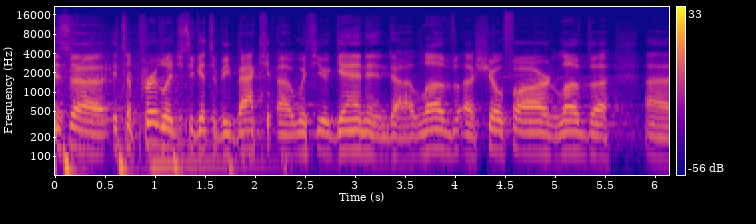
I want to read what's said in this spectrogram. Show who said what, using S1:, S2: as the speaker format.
S1: is a, it's a privilege to get to be back uh, with you again and uh, love uh, Shofar, love uh,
